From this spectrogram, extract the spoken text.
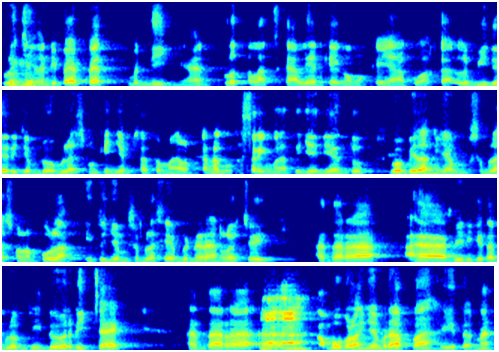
lo Hmm. jangan dipepet. Mendingan lo telat sekalian kayak ngomong, kayaknya aku agak lebih dari jam 12, mungkin jam satu malam. Karena gue sering banget kejadian tuh, gue bilang jam 11 malam pulang. Itu jam 11 ya beneran loh cuy. Antara ah, bini kita belum tidur, dicek. Antara ah, Nah, kamu pulang jam berapa gitu. Nah,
